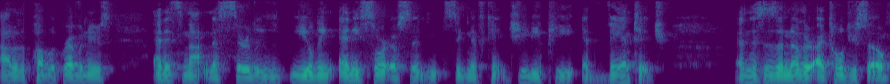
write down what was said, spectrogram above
out of the public revenues, and it's not necessarily yielding any sort of significant GDP advantage. And this is another I told you so.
